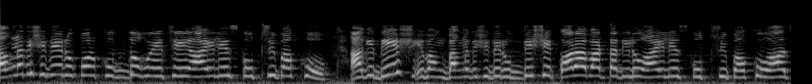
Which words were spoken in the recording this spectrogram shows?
বাংলাদেশিদের উপর ক্ষুব্ধ হয়েছে আইএলএস কর্তৃপক্ষ। আগে দেশ এবং বাংলাদেশিদের উদ্দেশ্যে কড়া বার্তা দিল আইএলএস কর্তৃপক্ষ আজ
